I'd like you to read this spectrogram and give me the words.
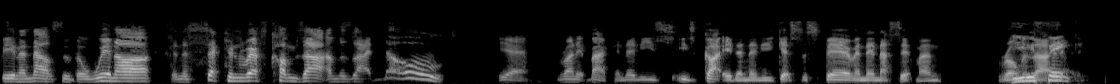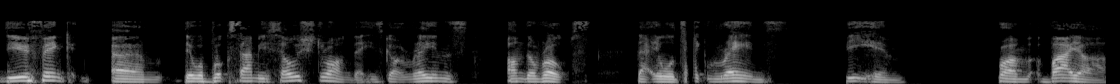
being announced as the winner. Then the second ref comes out and was like, "No, yeah, run it back." And then he's he's gutted, and then he gets the spear, and then that's it, man. Do you out. think? Do you think um, they will book Sami so strong that he's got Reigns on the ropes that it will take Reigns beat him from via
